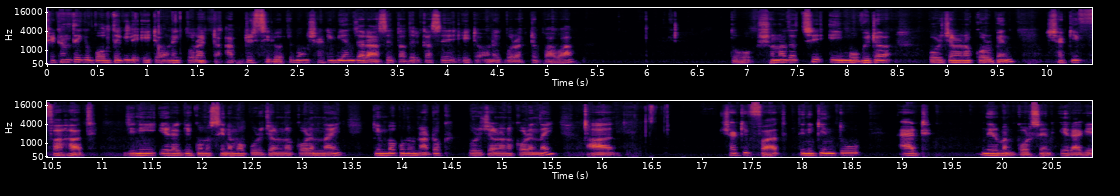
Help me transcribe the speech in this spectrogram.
সেখান থেকে বলতে গেলে এটা অনেক বড় একটা আপডেট ছিল এবং সাকিবিয়ান যারা আছে তাদের কাছে এটা অনেক বড় একটা পাওয়া। তো শোনা যাচ্ছে এই মুভিটা পরিচালনা করবেন শাকিব ফাহাদ, যিনি এর আগে কোনো সিনেমা পরিচালনা করেন নাই কিংবা কোনো নাটক পরিচালনা করেন নাই। আর শাকিব ফাহাদ, তিনি কিন্তু অ্যাড নির্মাণ করছেন এর আগে,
